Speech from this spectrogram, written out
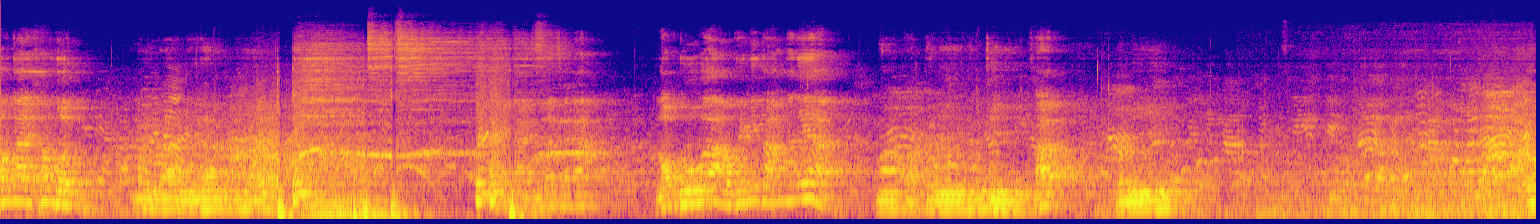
ร้องได้ข้างบน ไม่ได้เนื้อเนื้อไม่ได้เนื้อฉะนั้นลองดูว่าเพลงนี้ดังนะเนี่ย มาปัตตานีทั้งทีครับ วันนี้ก็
